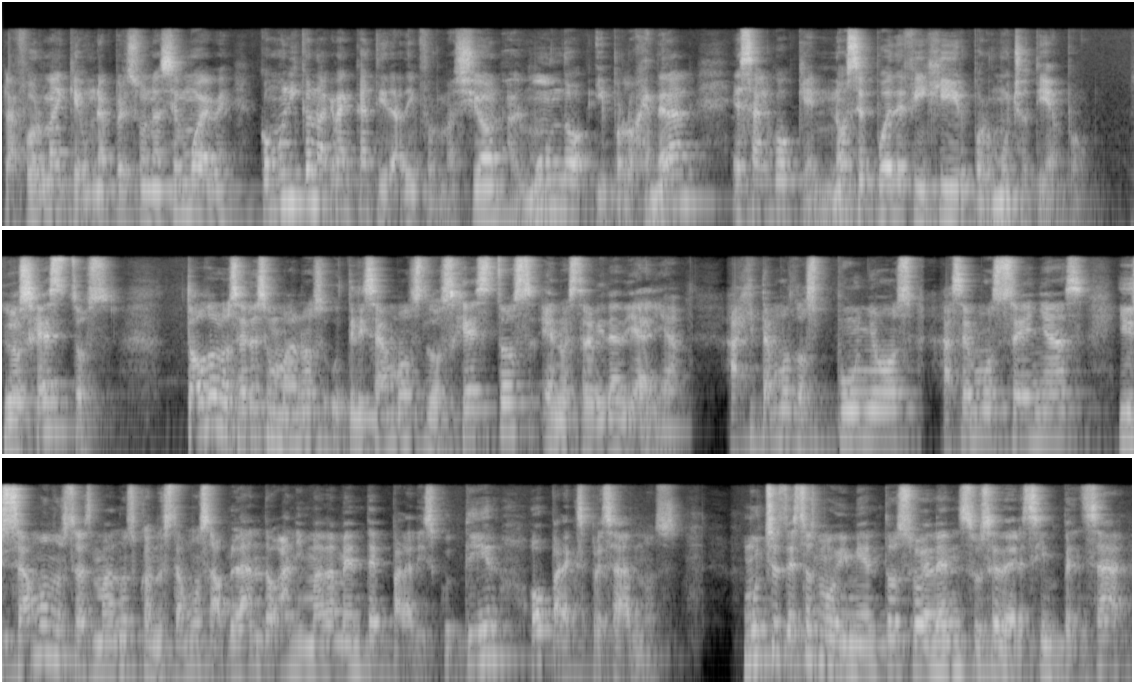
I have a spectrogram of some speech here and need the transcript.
La forma en que una persona se mueve comunica una gran cantidad de información al mundo y por lo general es algo que no se puede fingir por mucho tiempo. Los gestos. Todos los seres humanos utilizamos los gestos en nuestra vida diaria. Agitamos los puños, hacemos señas y usamos nuestras manos cuando estamos hablando animadamente para discutir o para expresarnos. Muchos de estos movimientos suelen suceder sin pensar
